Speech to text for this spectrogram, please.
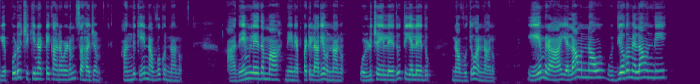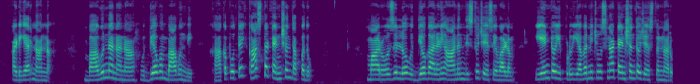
ఎప్పుడూ చిక్కినట్టే కనబడడం సహజం. అందుకే నవ్వుకున్నాను. అదేం లేదమ్మా నేనెప్పటిలాగే ఉన్నాను. ఒళ్ళు చేయలేదు తీయలేదు నవ్వుతూ అన్నాను. ఏంరా ఎలా ఉన్నావు? ఉద్యోగం ఎలా ఉంది? అడిగారు నాన్న. బాగున్నా నాన్న ఉద్యోగం బాగుంది. కాకపోతే కాస్త టెన్షన్ తప్పదు. మా రోజుల్లో ఉద్యోగాలని ఆనందిస్తూ చేసేవాళ్ళం. ఏంటో ఇప్పుడు ఎవరిని చూసినా టెన్షన్తో చేస్తున్నారు.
